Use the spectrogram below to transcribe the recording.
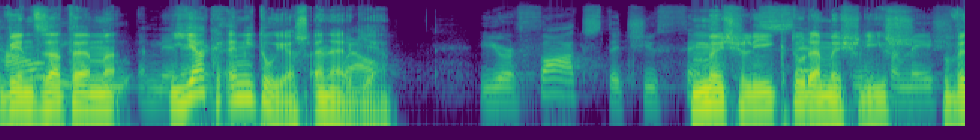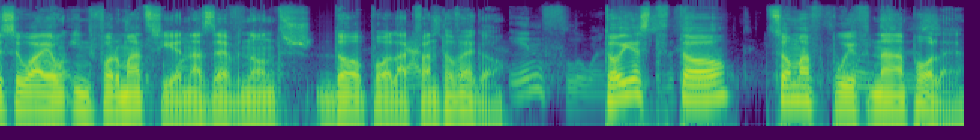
Więc zatem, jak emitujesz energię? Myśli, które myślisz, wysyłają informacje na zewnątrz do pola kwantowego. To jest to, co ma wpływ na pole,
